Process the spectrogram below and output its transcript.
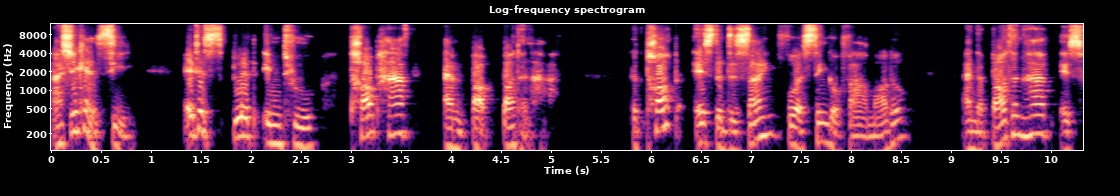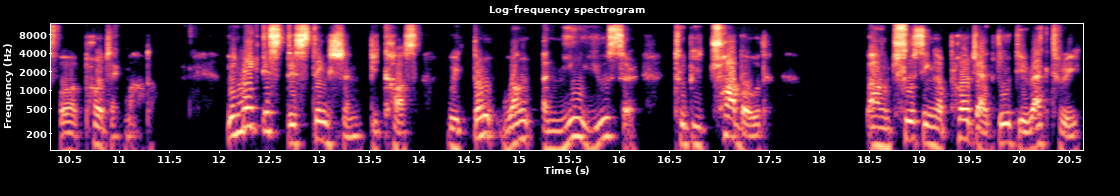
As you can see, it is split into top half and bottom half. The top is the design for a single file model, and the bottom half is for a project model. We make this distinction because we don't want a new user to be troubled on choosing a project root directory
